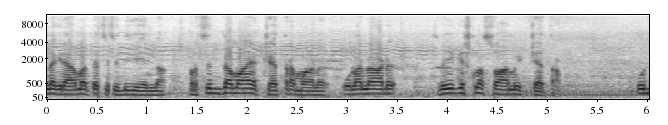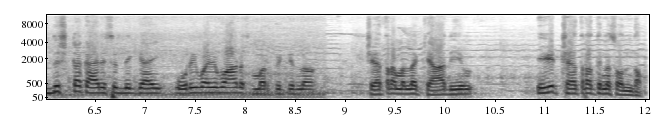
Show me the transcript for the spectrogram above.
എന്ന ഗ്രാമത്തിൽ സ്ഥിതി ചെയ്യുന്ന പ്രസിദ്ധമായ ക്ഷേത്രമാണ് ഉളനാട് ശ്രീകൃഷ്ണസ്വാമി ക്ഷേത്രം. ഉദ്ദിഷ്ട കാര്യസിദ്ധിക്കായി ഉറി വഴിപാട് സമർപ്പിക്കുന്ന ക്ഷേത്രമെന്ന ഖ്യാതിയും ഈ ക്ഷേത്രത്തിന് സ്വന്തം.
